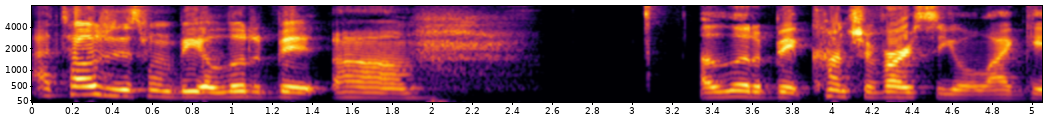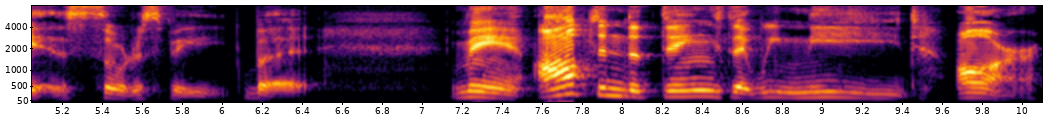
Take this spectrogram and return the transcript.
I told you this one be a little bit um a little bit controversial, I guess, so to speak. But man, often the things that we need are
